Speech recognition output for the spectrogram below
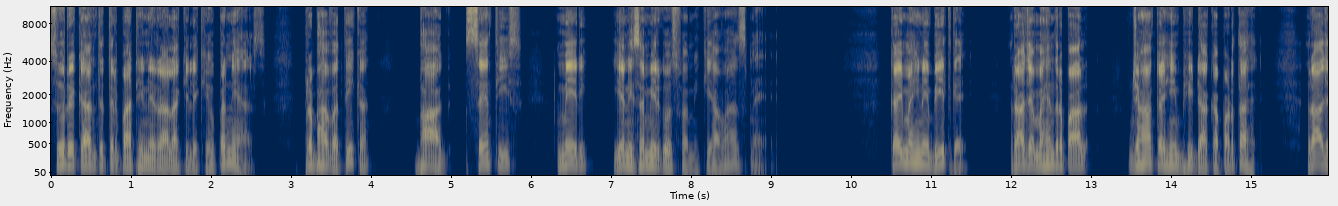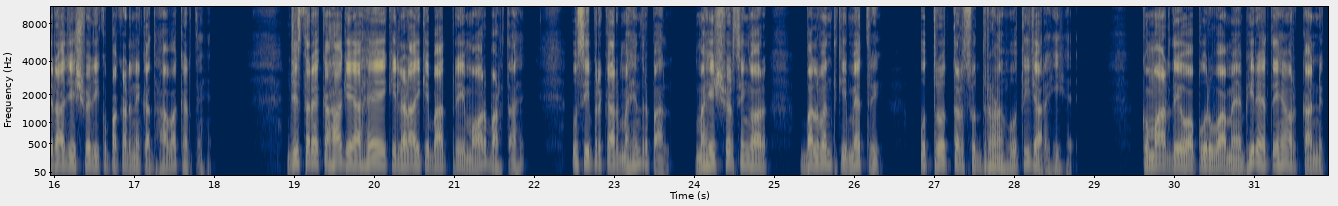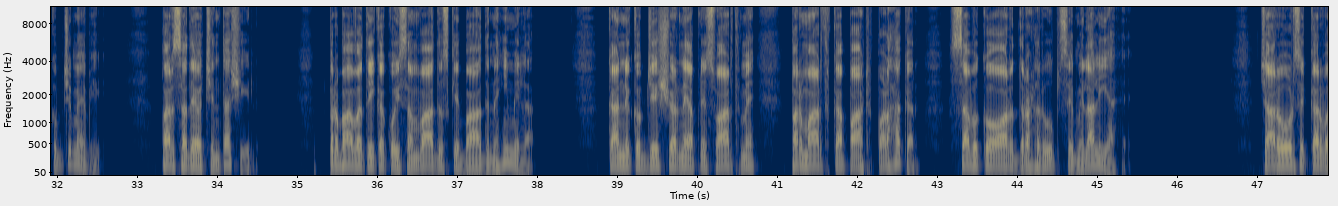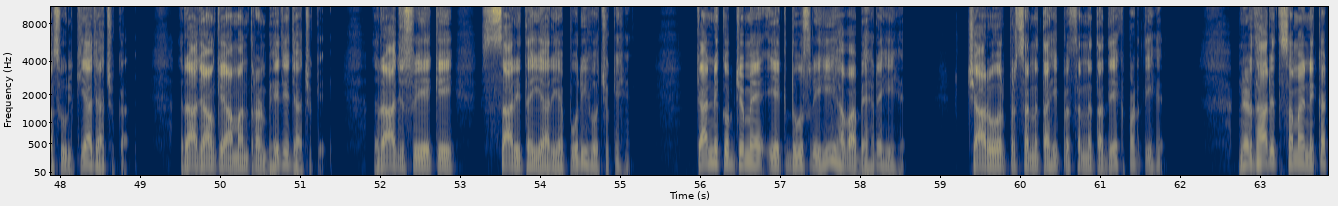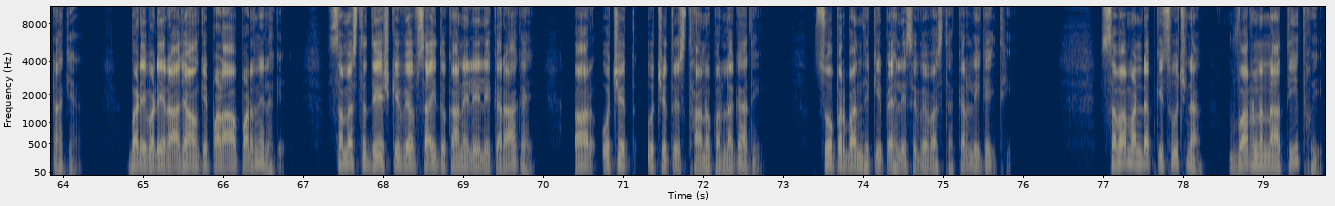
सूर्यकांत त्रिपाठी निराला के लिखे उपन्यास, प्रभावती का भाग सैतीस, मेरी यानी समीर गोस्वामी की आवाज़ में। कई महीने बीत गए। राजा महेंद्रपाल जहाँ कहीं भी डाका पड़ता है, राज राजेश्वरी को पकड़ने का धावा करते हैं। जिस तरह कहा गया है कि लड़ाई के बाद प्रेम और बढ़ता है, उसी प्रकार महेंद्रपाल, महेश्वर सिंह और बलवंत की मैत्री उत्तरोत्तर सुदृढ़ होती जा रही है। कुमारदेव अपूर्वा में भी रहते हैं और कान्यकुब्ज में भी। पर सदैव चिंताशील। प्रभावती का कोई संवाद उसके बाद नहीं मिला। कान्यकुब्जेश्वर ने अपने स्वार्थ में परमार्थ का पाठ पढ़ाकर सबको और दृढ़ रूप से मिला लिया है। चारों ओर से कर वसूल किया जा चुका। राजाओं के आमंत्रण भेजे जा चुके। राजसूय की सारी तैयारियाँ पूरी हो चुकी हैं। कान्यकुब्ज में एक दूसरी ही हवा बह रही है। चारों ओर प्रसन्नता ही प्रसन्नता देख पड़ती है। निर्धारित समय निकट आ गया। बड़े बड़े राजाओं के पड़ाव पड़ने लगे। समस्त देश के व्यवसायी दुकानें ले लेकर आ गए और उचित उचित स्थानों पर लगा दी। सुप्रबंध की पहले से व्यवस्था कर ली गई थी। सभा मंडप की सूचना वर्णनातीत हुई।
